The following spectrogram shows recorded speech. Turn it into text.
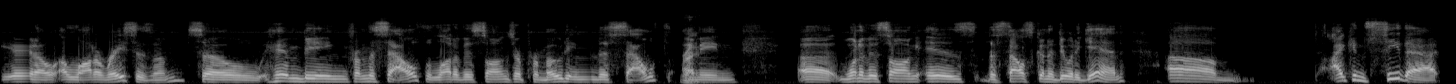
you know a lot of racism. So him being from the South, a lot of his songs are promoting the South. I mean, uh, one of his song is "The South's Gonna Do It Again." Um, I can see that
